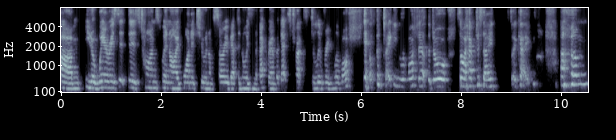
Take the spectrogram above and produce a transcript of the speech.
um, you know, where is it? There's times when I've wanted to, and I'm sorry about the noise in the background, but that's trucks delivering lavash taking lavash out the door. So I have to say it's okay. Um,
